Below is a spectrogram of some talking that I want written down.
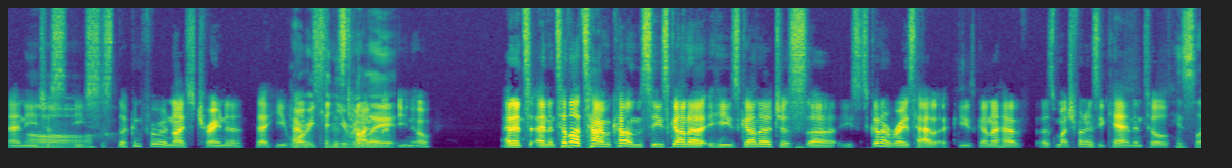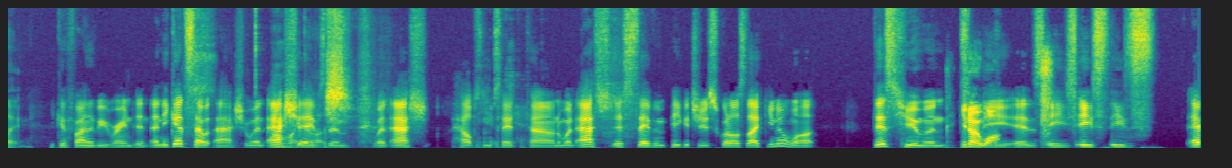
and he just he's just looking for a nice trainer that he Harry, wants can his time with, you know. And it's, and until that time comes, he's gonna he's gonna just uh he's gonna raise havoc. He's gonna have as much fun as he can until He's like, he can finally be reined in. And he gets that with Ash. When Oh Ash my saves gosh. him, when Ash helps him save the town, when Ash is saving Pikachu, Squirtle's like, you know what? This human, You know me what? Is he's he's he's e-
